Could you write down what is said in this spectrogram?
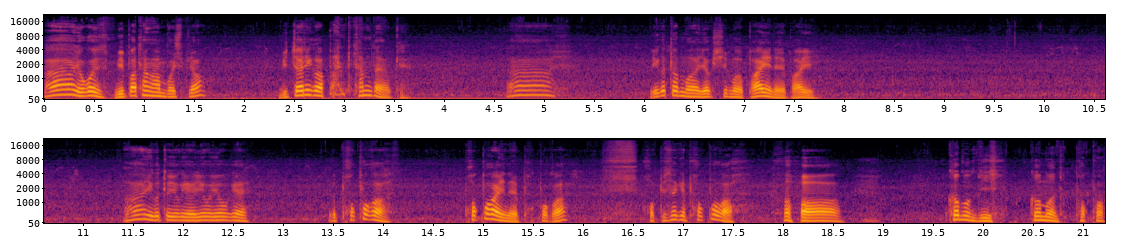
아, 요거 밑바탕 한번 보십시오. 밑자리가 반듯합니다, 이렇게. 아, 이것도 뭐, 역시 뭐, 바위네, 바위. 아, 이것도 여기, 여기, 여기, 폭포가, 폭포가 있네, 폭포가. 호피석에 폭포가. 검은 비, 검은 폭포.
